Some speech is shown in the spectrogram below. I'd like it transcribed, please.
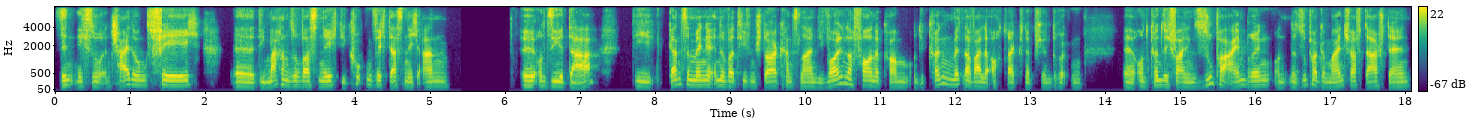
sind nicht so entscheidungsfähig, äh, die machen sowas nicht, die gucken sich das nicht an. Äh, und siehe da, die ganze Menge innovativen Steuerkanzleien, die wollen nach vorne kommen und die können mittlerweile auch drei Knöpfchen drücken äh, und können sich vor allen Dingen super einbringen und eine super Gemeinschaft darstellen.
